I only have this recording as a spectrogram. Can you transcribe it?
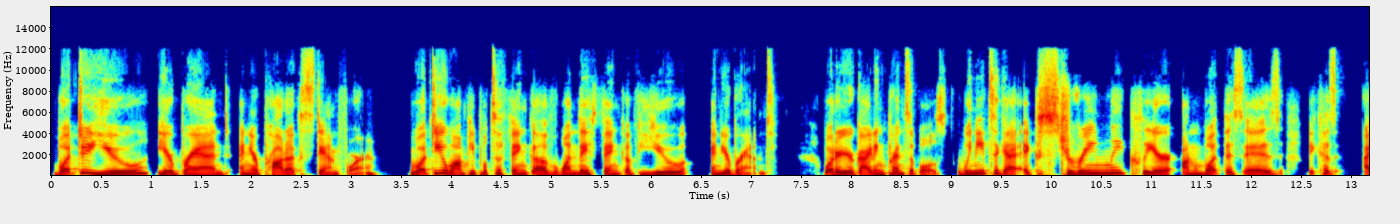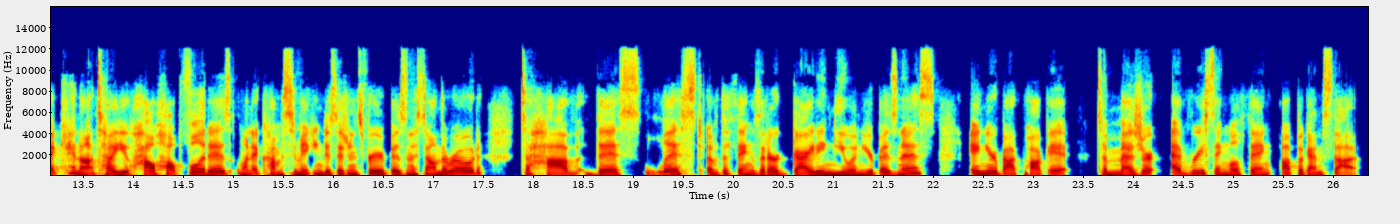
What do you, your brand, and your products stand for? What do you want people to think of when they think of you and your brand? What are your guiding principles? We need to get extremely clear on what this is because I cannot tell you how helpful it is when it comes to making decisions for your business down the road to have this list of the things that are guiding you and your business in your back pocket to measure every single thing up against that.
